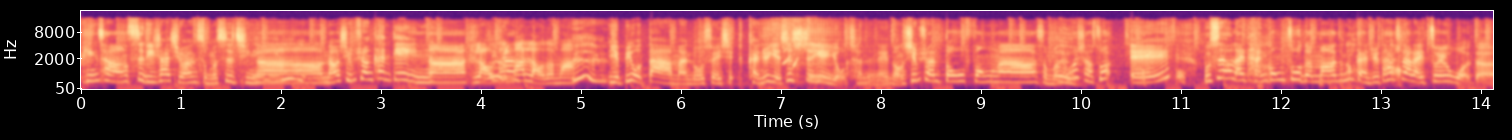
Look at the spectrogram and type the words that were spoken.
平常私底下喜欢什么事情啊？然后喜不喜欢看电影啊？老的吗？老的吗？也比我大蛮多岁，感觉也是事业有成的那种。喜不喜欢兜风啊什么的？我想说，哎，不是要来谈工作的吗？怎么感觉他是要来追我的？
